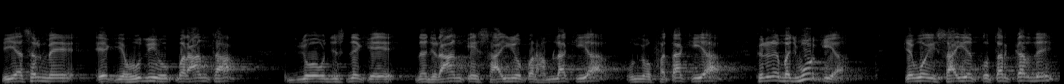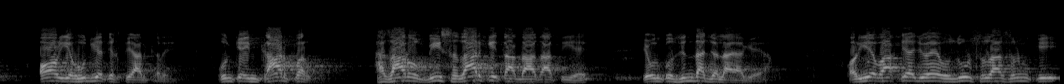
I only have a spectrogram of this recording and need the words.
کہ یہ اصل میں ایک یہودی حکمران تھا۔ جو جس نے کہ نجران کے عیسائیوں پر حملہ کیا، ان کو فتح کیا، پھر انہیں مجبور کیا کہ وہ عیسائیت کو ترک کر دیں اور یہودیت اختیار کریں۔ ان کے انکار پر ہزاروں، بیس ہزار کی تعداد آتی ہے کہ ان کو زندہ جلایا گیا۔ اور یہ واقعہ جو ہے، حضور صلی اللہ علیہ وسلم کی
